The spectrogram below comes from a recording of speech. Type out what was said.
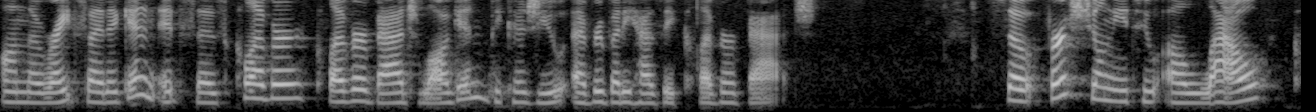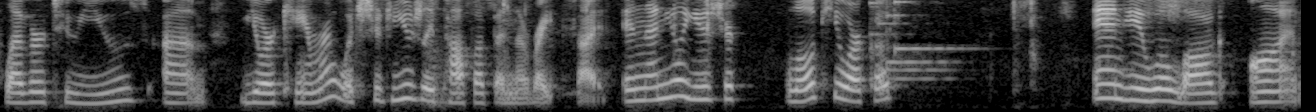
on the right side again, it says Clever, Clever Badge Login because you everybody has a Clever badge. So first you'll need to allow Clever to use um, your camera, which should usually pop up in the right side. And then you'll use your little QR code and you will log on.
